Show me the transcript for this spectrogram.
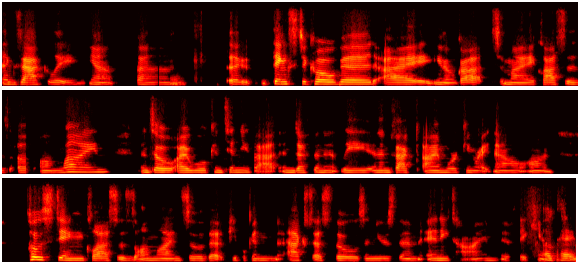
exactly. Yeah um, okay uh, thanks to COVID, I, you know, got my classes up online. And so I will continue that indefinitely. And in fact, I'm working right now on posting classes online so that people can access those and use them anytime if they can't okay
